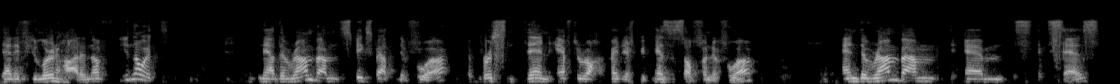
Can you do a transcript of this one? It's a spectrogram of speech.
that if you learn hard enough, you know it. Now, the Rambam speaks about Nevuah. The person then, after Ruach HaKodesh, prepares himself for Nevuah. And the Rambam um, it says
